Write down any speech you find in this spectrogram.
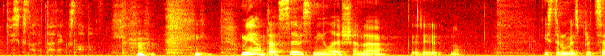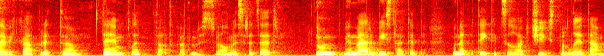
Bet viss, kas notiek, notiek uz labu. Un jā, tā sevis mīlēšana, kad ir nu, izturamies pret sevi kā pret uh, templi, tādu kādu mēs vēlamies redzēt. Un vienmēr ir bijis tā, ka man nepatīk, ka cilvēki čīkst par lietām,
